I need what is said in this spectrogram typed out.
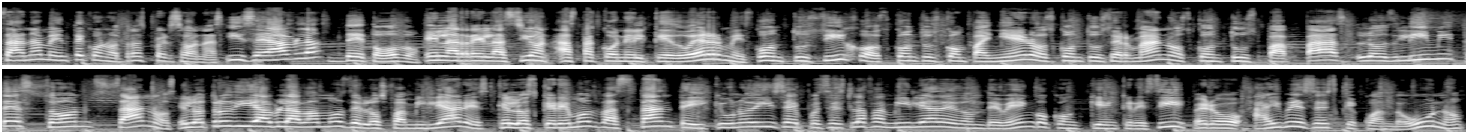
sanamente con otras personas. Y se habla de todo, en la relación, hasta con el que duermes, con tus hijos, con tus compañeros, con tus hermanos, con tus papás. Los límites son sanos. El otro día hablábamos de los familiares, que los queremos bastante y que uno dice, pues es la familia de donde vengo, con quien crecí pero hay veces que cuando uno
